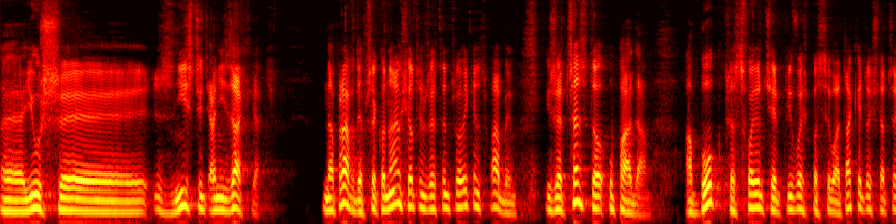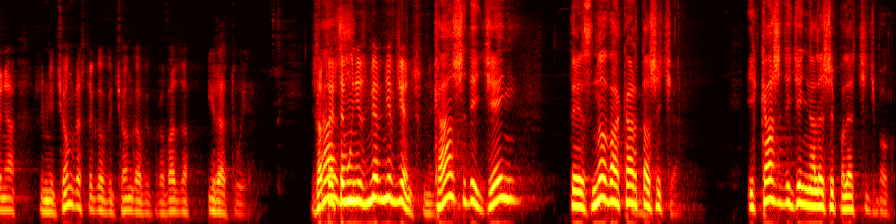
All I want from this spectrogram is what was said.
e, już e, zniszczyć ani zachwiać. Naprawdę przekonałem się o tym, że jestem człowiekiem słabym i że często upadam. A Bóg przez swoją cierpliwość posyła takie doświadczenia, że mnie ciągle z tego wyciąga, wyprowadza i ratuje. Za to jestem mu niezmiernie wdzięczny. Każdy dzień to jest nowa karta życia. I każdy dzień należy polecić Bogu.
